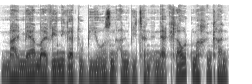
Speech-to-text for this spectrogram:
mal mehr, mal weniger dubiosen Anbietern in der Cloud machen kann,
